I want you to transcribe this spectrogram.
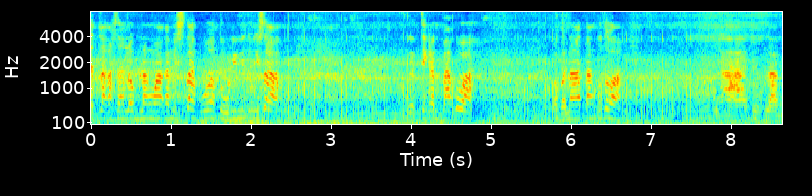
at lakas ng loob ng mga kamista. Puha, tuloy nitong isa. Kritikan pa ako ah. Babanatan ko to ah. Ah, joke lang.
